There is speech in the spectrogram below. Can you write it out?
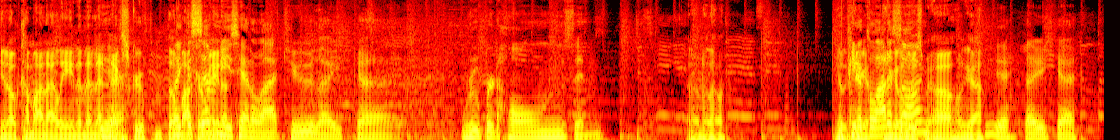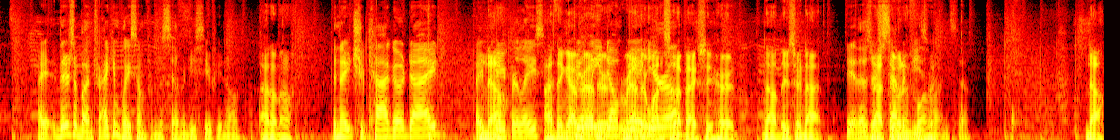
you know, Come On Eileen, and then that yeah. next group, the like Macarena. The 70s had a lot too, like uh, Rupert Holmes and. I don't know that one. The Pina Colada you're gonna lose song? me. Oh yeah, Yeah, like uh, I, there's a bunch. I can play some from the '70s. See if you know. 'em. I don't know. The night Chicago died by no, Paper Lace. I think I'd Billy, rather Don't Be a rather ones that Hero. I've actually heard. No, these are not. Yeah, those are not doing it '70s for me. ones. So No,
